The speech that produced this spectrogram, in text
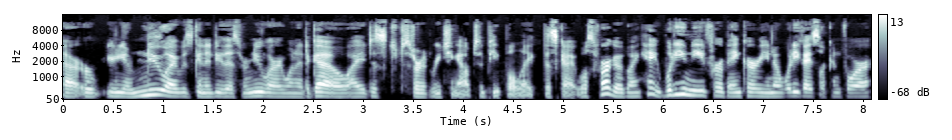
uh, or you know knew I was going to do this or knew where I wanted to go, I just started reaching out to people like this guy at Wells Fargo, going, "Hey, what do you need for a banker? You know, what are you guys looking for?"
